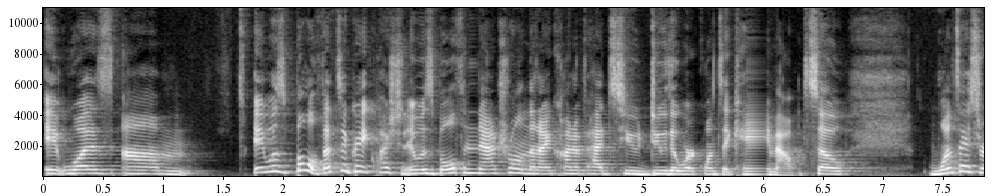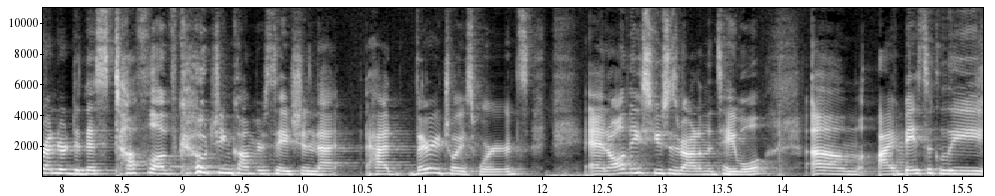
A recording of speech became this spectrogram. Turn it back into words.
It was um it was both. That's a great question. It was both natural, and then I kind of had to do the work once it came out. So once I surrendered to this tough love coaching conversation that had very choice words and all the excuses were out on the table, um, I basically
